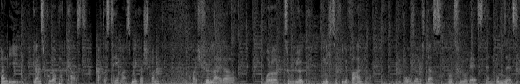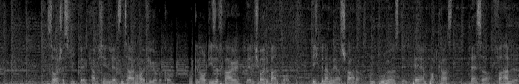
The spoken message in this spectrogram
Andi, ganz cooler Podcast. Auch das Thema ist mega spannend. Aber ich führe leider, oder zum Glück, nicht so viele Verhandlungen. Wo soll ich das, wozu du rätst, denn umsetzen? Solches Feedback habe ich in den letzten Tagen häufiger bekommen. Und genau diese Frage werde ich heute beantworten. Ich bin Andreas Schrader und du hörst den PM Podcast Besser verhandeln.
